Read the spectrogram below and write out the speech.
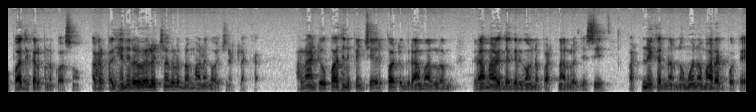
ఉపాధి కల్పన కోసం అక్కడ పదిహేను ఇరవై వేలు వచ్చినా కూడా బ్రహ్మాండంగా వచ్చినట్లు లెక్క. అలాంటి ఉపాధిని పెంచే ఏర్పాటు గ్రామాల్లో గ్రామాలకు దగ్గరగా ఉన్న పట్టణాల్లో చేసి పట్టణీకరణ నమూనా మారకపోతే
